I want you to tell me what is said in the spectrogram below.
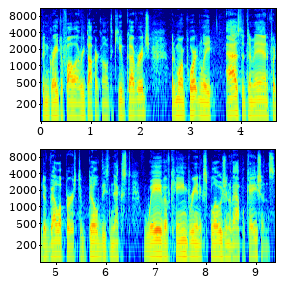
been great to follow every DockerCon with the CUBE coverage, but more importantly, as the demand for developers to build these next wave of Cambrian explosion of applications,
